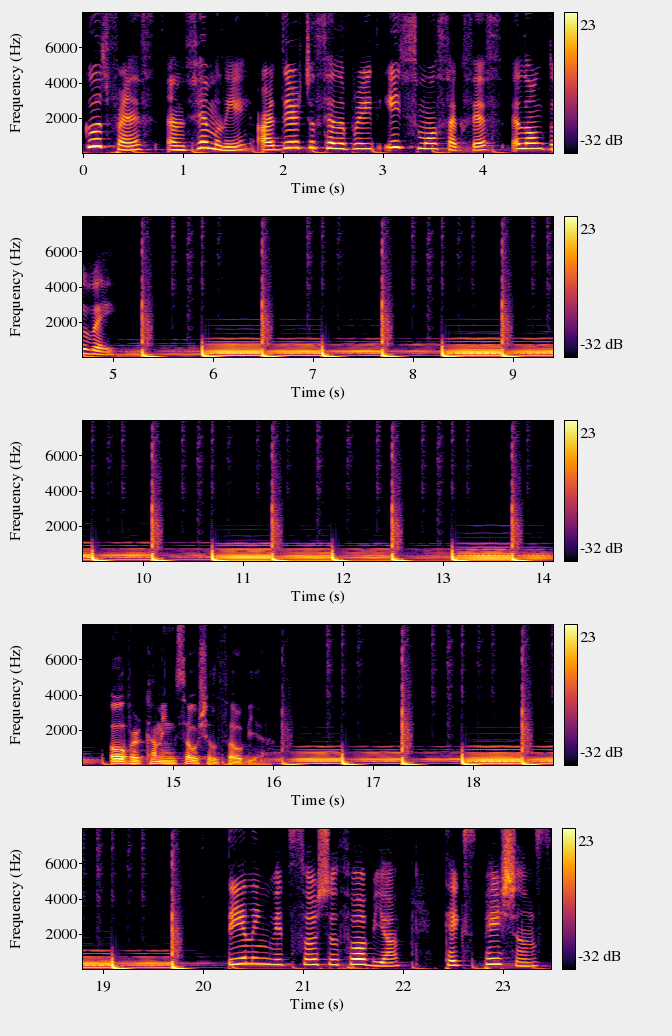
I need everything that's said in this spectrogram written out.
Good friends and family are there to celebrate each small success along the way. Overcoming social phobia. Dealing with social phobia takes patience,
